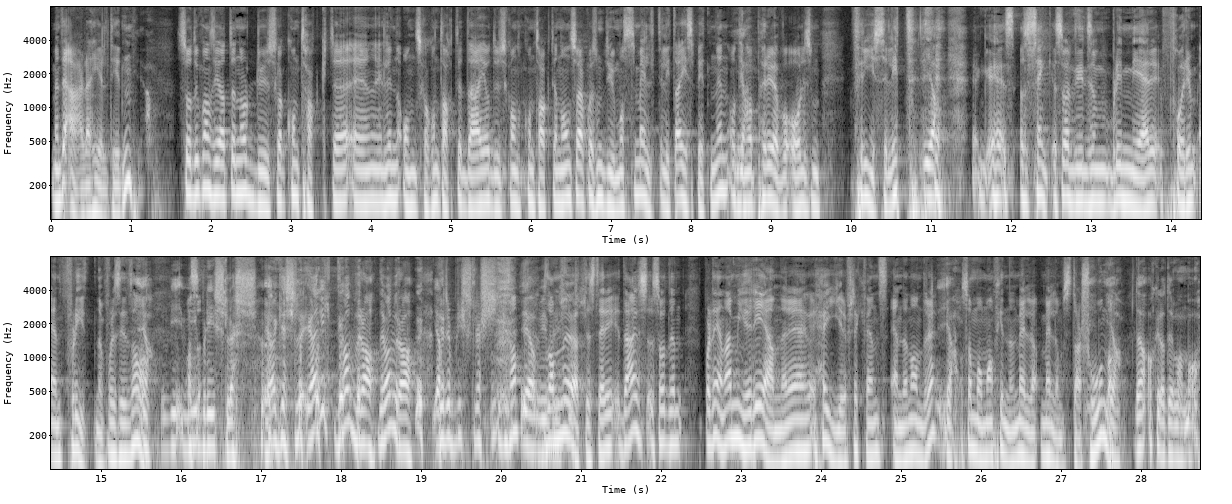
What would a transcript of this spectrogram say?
men det er der hele tiden. Så du kan si at når du skal kontakte en, eller en ånd skal kontakte deg, og du skal kontakte en ånd, så er det akkurat som du må smelte litt av isbiten din, og de Ja. må prøve å liksom fryse litt. Ja. Senke- så det liksom blir mer form enn flytende, for å si det sånn. Ja, vi, vi Altså- blir slush. Ja, ikke ja, det var bra. det var bra. Ja. Dere blir slush. ikke sant? Da møtes slush. dere der. så- den, for den ene er mye renere, høyere frekvens enn den andre. Og så må man finne en mellom, mellomstasjon. da. Ja, det er akkurat det man må.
